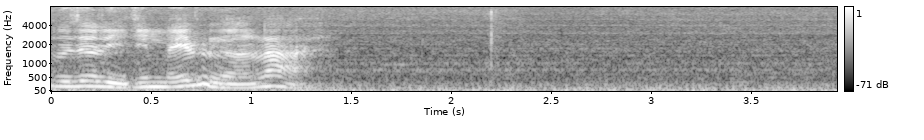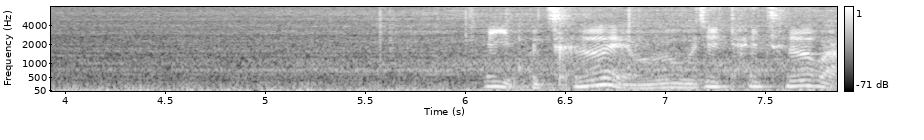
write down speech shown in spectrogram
是不是这里已经没人了？哎，有个车哎，我我去开车吧。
